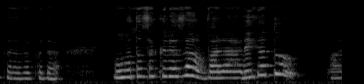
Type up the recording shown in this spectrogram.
う。だからどこだ？桃と桜さんバラありがとう。バラ。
